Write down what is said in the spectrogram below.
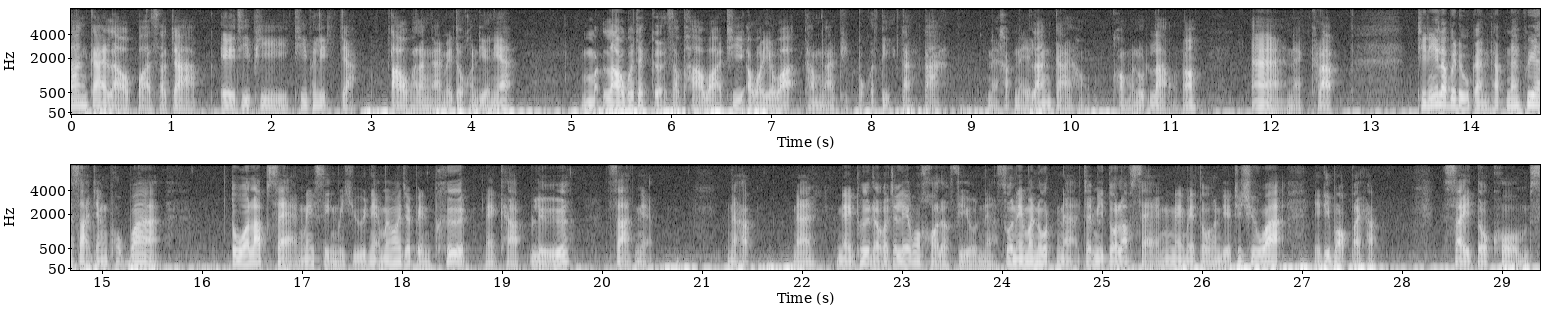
ร่างกายเราปราศจาก ATP ที่ผลิตจากเตาพลังงานไมโตคอนเดรียเนี้ยเราก็จะเกิดสภาวะที่อวัยวะทำงานผิดปกติต่างๆนะครับในร่างกายของของมนุษย์เราเนาะอ่านะครับ ทีนี้เราไปดูกันครับนักวิทยาศาสตร์ยังพบว่า ตัวรับแสงในสิ่งมีชีวิตเนี่ยไม่ว่าจะเป็นพืชนะครับหรือสัตว์เนี่ยนะครับ นะในพืชเราก็จะเรียกว่าคลอโรฟิลล์เนี่ยส่วนในมนุษย์นะจะมีตัวรับแสงในไมโตคอนเดรียที่ชื่อว่า อย่างที่บอกไปครับไซโตโครม C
